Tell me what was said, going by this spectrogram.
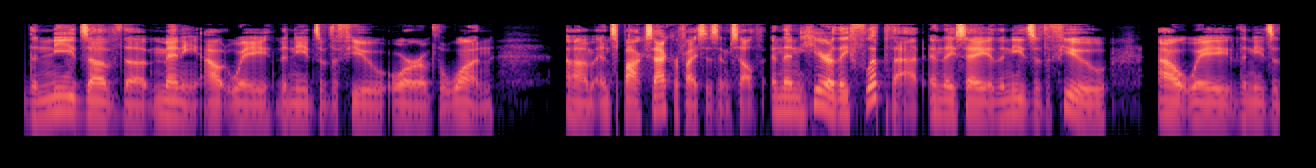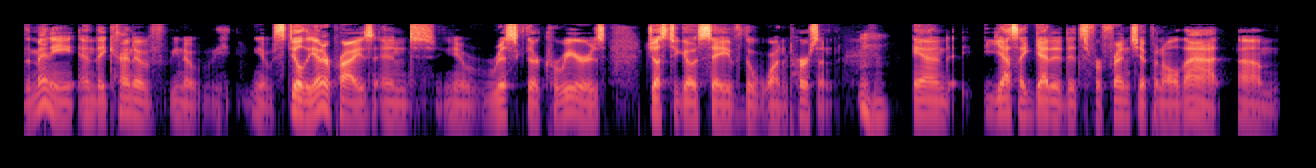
the needs of the many outweigh the needs of the few or of the one. Um, and Spock sacrifices himself. And then here they flip that and they say the needs of the few outweigh the needs of the many, and they kind of you know you know steal the Enterprise and you know risk their careers just to go save the one person. And yes, I get it; it's for friendship and all that. Um,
